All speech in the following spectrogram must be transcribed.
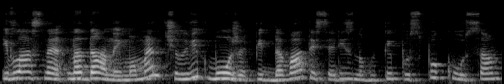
І, власне, на даний момент чоловік може піддаватися різного типу спокусам.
